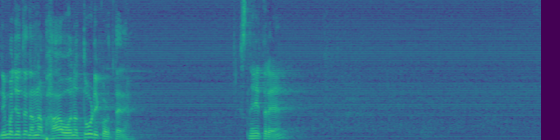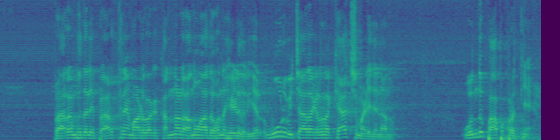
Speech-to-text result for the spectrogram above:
ನಿಮ್ಮ ಜೊತೆ ನನ್ನ ಭಾವವನ್ನು ತೋಡಿಕೊಳ್ತೇನೆ. ಸ್ನೇಹಿತರೆ, ಪ್ರಾರಂಭದಲ್ಲಿ ಪ್ರಾರ್ಥನೆ ಮಾಡುವಾಗ ಕನ್ನಡ ಅನುವಾದವನ್ನು ಹೇಳಿದರು. ಎರ್, ಮೂರು ವಿಚಾರಗಳನ್ನು ಕ್ಯಾಚ್ ಮಾಡಿದೆ ನಾನು. ಒಂದು ಪಾಪ ಪ್ರಜ್ಞೆ,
